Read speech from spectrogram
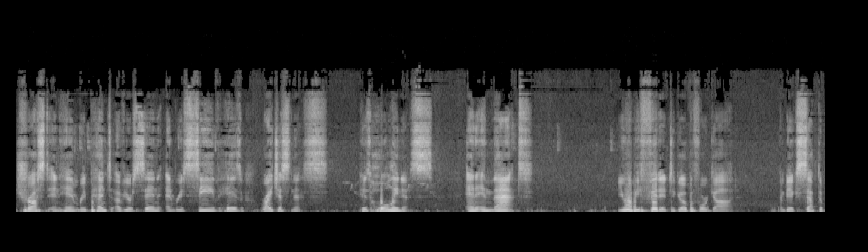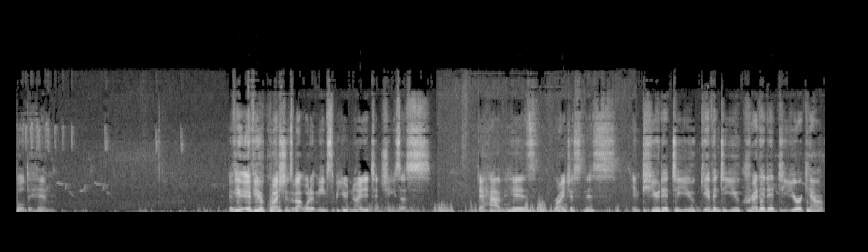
trust in Him, repent of your sin, and receive His righteousness, His holiness. And in that, you will be fitted to go before God and be acceptable to Him. If you, if you have questions about what it means to be united to Jesus, to have His righteousness imputed to you, given to you, credited to your account,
